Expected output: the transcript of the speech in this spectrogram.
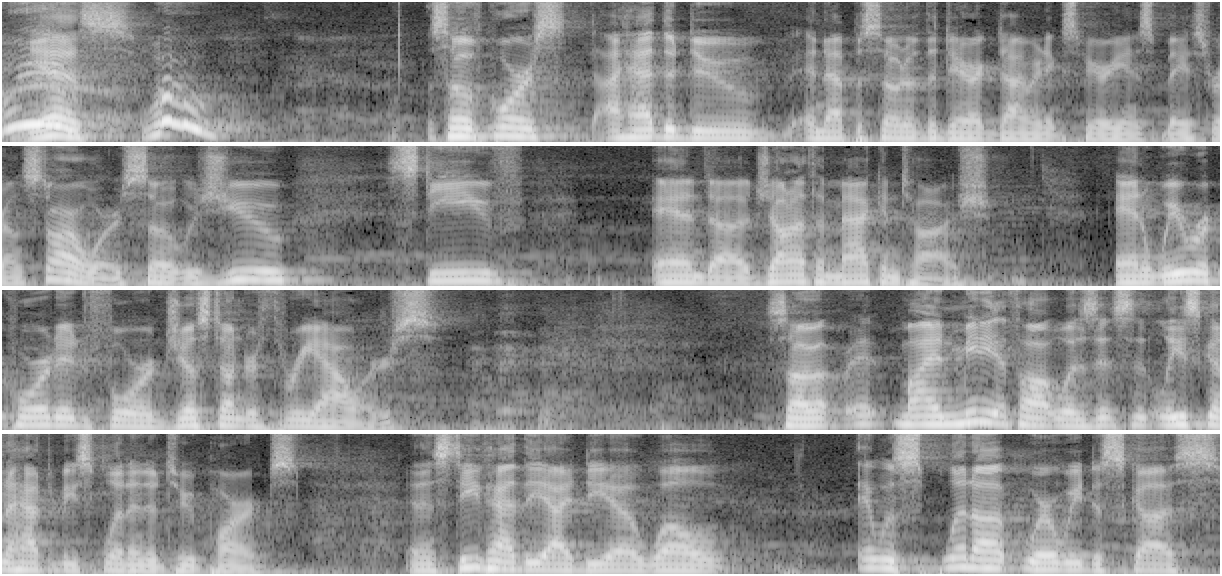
Yes, woo! So of course, I had to do an episode of the Derek Diamond Experience based around Star Wars. So it was you, Steve, and uh, Jonathan McIntosh, and we recorded for just under three hours. So it, my immediate thought was it's at least going to have to be split into two parts. And then Steve had the idea, well, it was split up where we discuss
